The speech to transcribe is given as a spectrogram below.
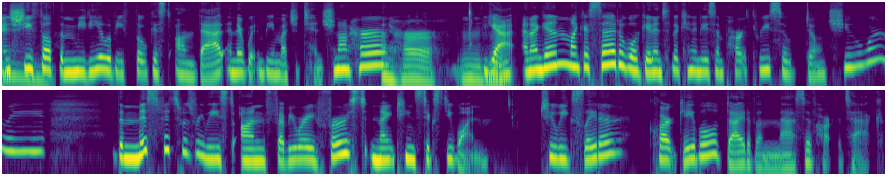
and she Oh. felt the media would be focused on that and there wouldn't be much attention on her. on her. Yeah. Mhm. And again, like I said, we'll get into the Kennedys in part three, so don't you worry. The Misfits was released on February 1st, 1961. Two weeks later, Clark Gable died of a massive heart attack.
